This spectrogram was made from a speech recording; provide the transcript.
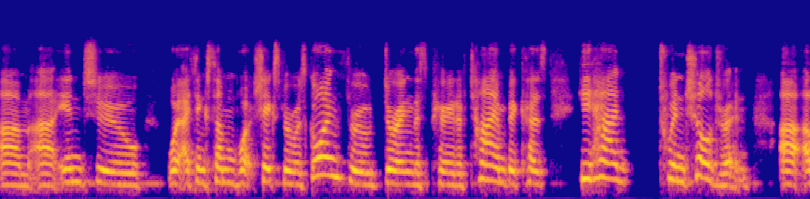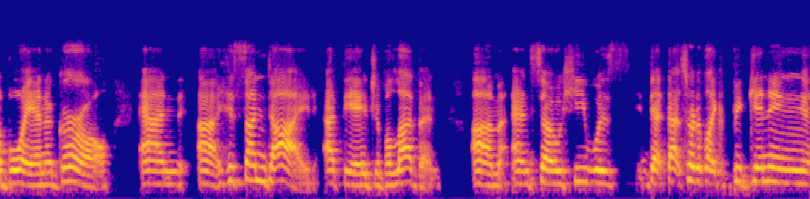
um, uh, into what I think some what Shakespeare was going through during this period of time because he had twin children, uh, a boy and a girl, and uh, his son died at the age of eleven. Um, and so he was that that sort of like beginning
